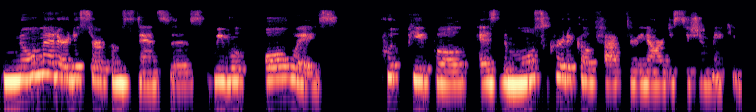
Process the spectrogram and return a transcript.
No matter the circumstances, we will always put people as the most critical factor in our decision making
